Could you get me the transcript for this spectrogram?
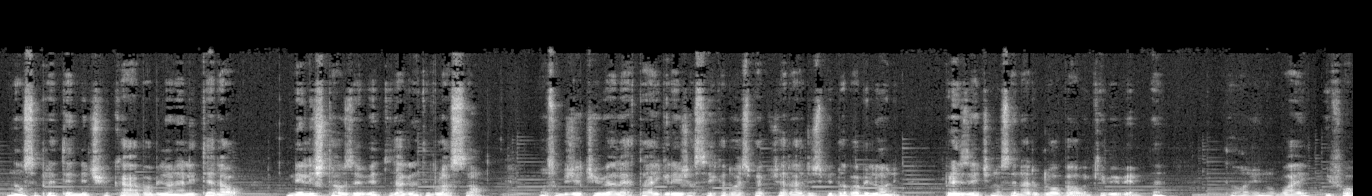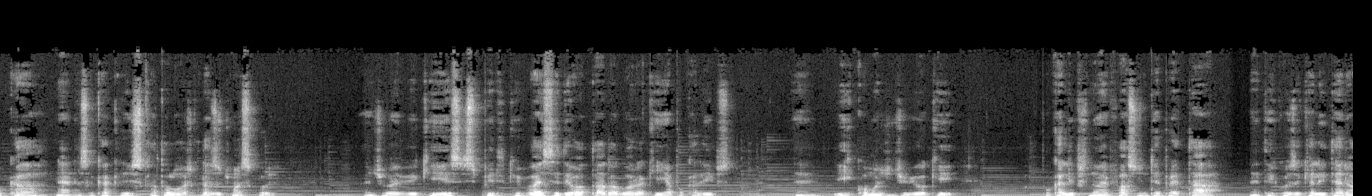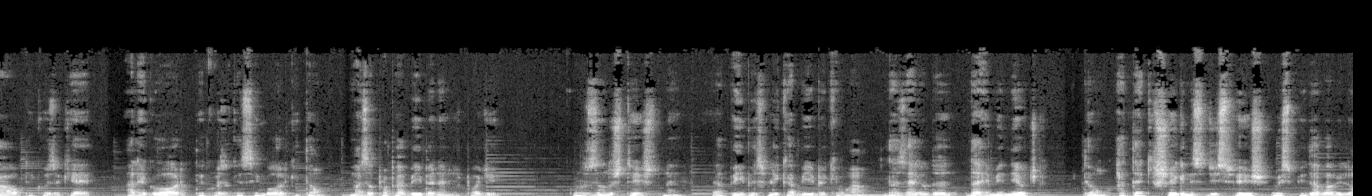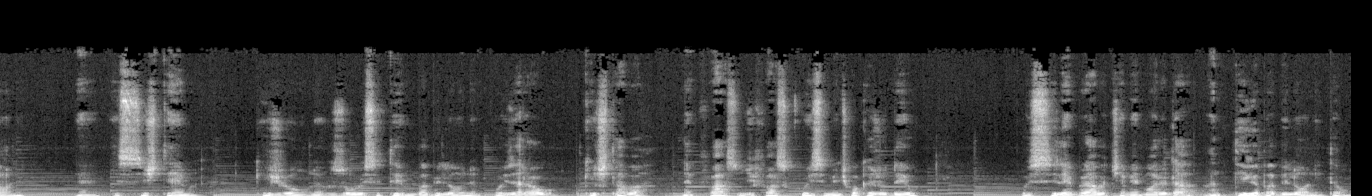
não se pretende identificar a Babilônia literal, nem listar os eventos da Grande Tribulação. Nosso objetivo é alertar a Igreja acerca do aspecto geral do espírito da Babilônia, presente no cenário global em que vivemos. Né? Então a gente não vai enfocar né, nessa característica escatológica das últimas coisas. A gente vai ver que esse espírito que vai ser derrotado agora aqui em Apocalipse, né, e como a gente viu aqui, Apocalipse não é fácil de interpretar, né, tem coisa que é literal, tem coisa que é alegórico, tem coisa que é simbólica, então, mas a própria Bíblia, né, a gente pode, cruzando os textos, né, a Bíblia explica a Bíblia, que é uma das regras da, da hermenêutica, então, até que chegue nesse desfecho, o espírito da Babilônia, né, esse sistema que João né, usou esse termo Babilônia, pois era algo que estava né, fácil, de fácil conhecimento de qualquer judeu, pois se lembrava, tinha memória da antiga Babilônia, então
